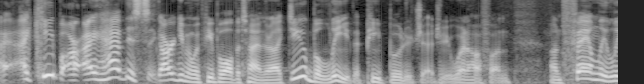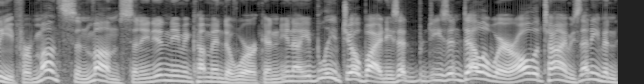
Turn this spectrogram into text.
I, I, keep, I have this argument with people all the time. They're like, do you believe that Pete Buttigieg, he went off on, on family leave for months and months and he didn't even come into work? And, you know, you believe Joe Biden, he's, at, he's in Delaware all the time. He's not even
